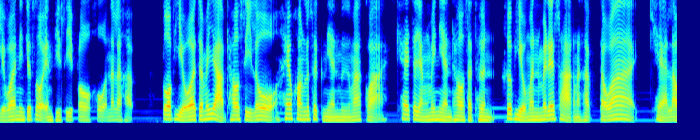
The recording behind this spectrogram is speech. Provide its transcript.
หรือว่า Ninjaso NPC Pro Cone นั่นแหละครับ ตัวผิวจะไม่หยาบเท่า Zero ให้ความรู้สึกเนียนมือมากกว่า แค่จะยังไม่เนียนเท่า Saturn คือผิวมันไม่ได้สากนะครับ แต่ว่าแขนเรา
